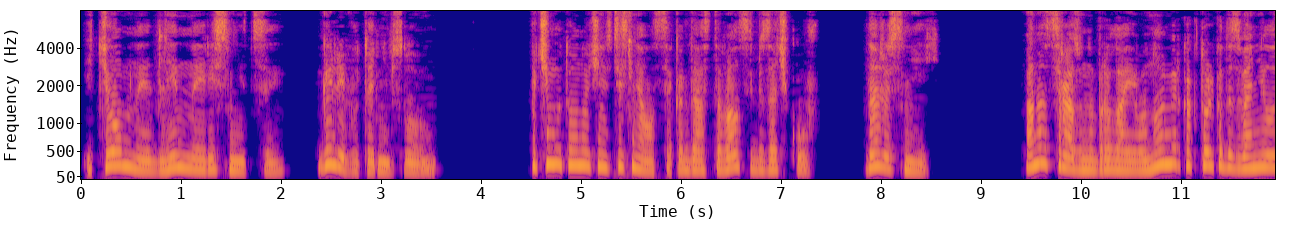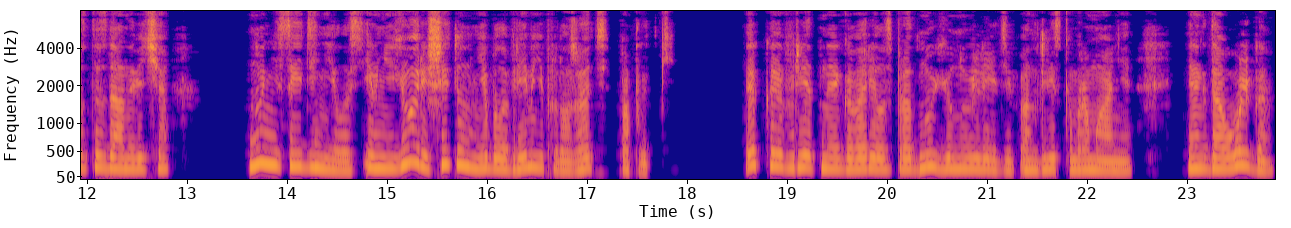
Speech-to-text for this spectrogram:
и темные длинные ресницы, Голливуд, одним словом. Почему-то он очень стеснялся, когда оставался без очков. Даже с ней. Она сразу набрала его номер, как только дозвонилась до Здановича, но не соединилась, и у нее решительно не было времени продолжать попытки. Экая вредная говорилась про одну юную леди в английском романе. Иногда Ольга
